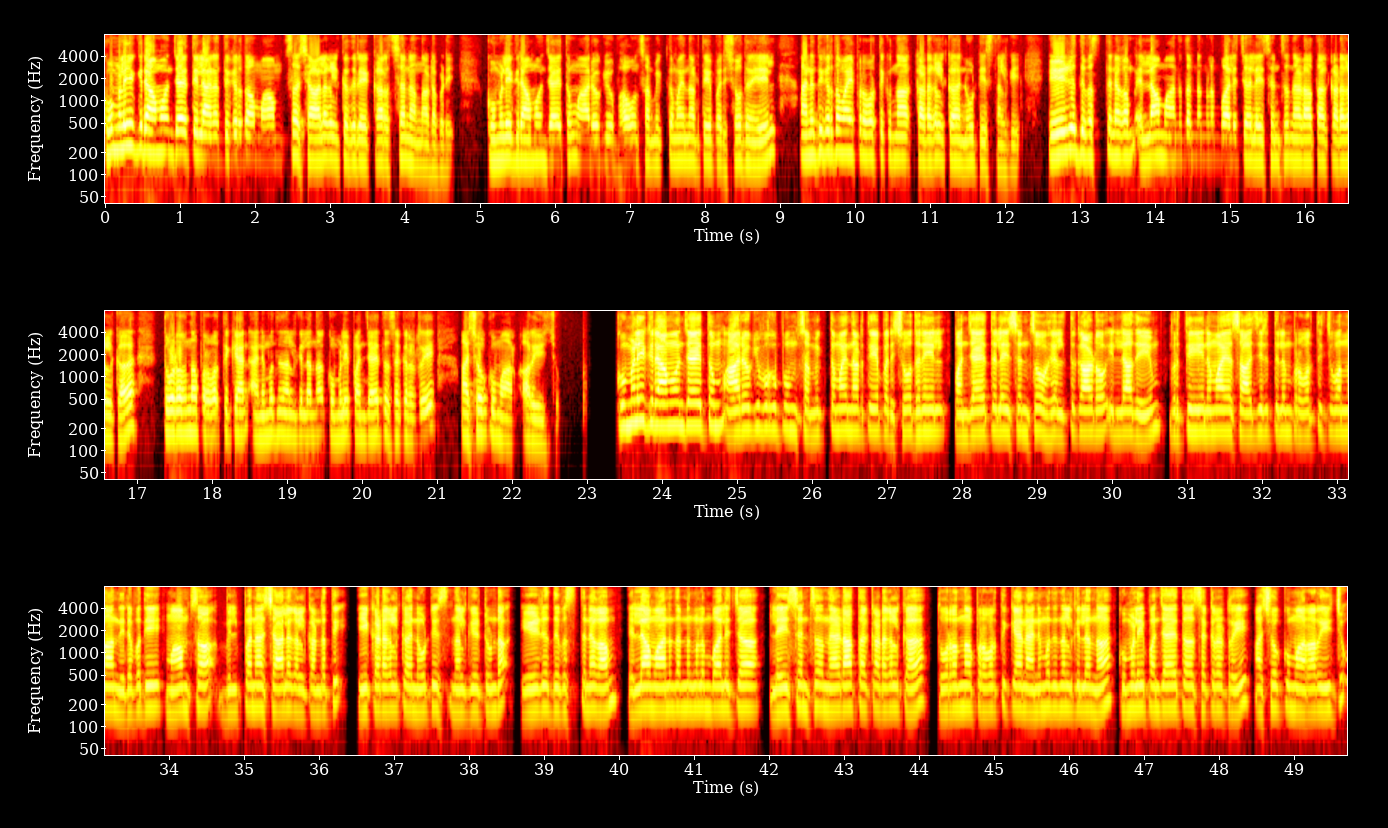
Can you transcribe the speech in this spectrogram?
കുമളി ഗ്രാമപഞ്ചായത്തിൽ അനധികൃത മാംസശാലകൾക്കെതിരെ കർശന നടപടി. കുമളി ഗ്രാമപഞ്ചായത്തും ആരോഗ്യ വിഭാഗവും സംയുക്തമായി നടത്തിയ പരിശോധനയിൽ അനധികൃതമായി പ്രവർത്തിക്കുന്ന കടകൾക്ക് നോട്ടീസ് നൽകി. ഏഴ് ദിവസത്തിനകം എല്ലാ മാനദണ്ഡങ്ങളും പാലിച്ച് ലൈസൻസ് നേടാത്ത കടകൾക്ക് തുടർന്ന് പ്രവർത്തിക്കാൻ അനുമതി നൽകില്ലെന്ന് കുമളി പഞ്ചായത്ത് സെക്രട്ടറി അശോക് കുമാർ അറിയിച്ചു. കുമളി ഗ്രാമപഞ്ചായത്തും ആരോഗ്യവകുപ്പും സംയുക്തമായി നടത്തിയ പരിശോധനയിൽ പഞ്ചായത്ത് ലൈസൻസോ ഹെൽത്ത് കാർഡോ ഇല്ലാതെയും വൃത്തിഹീനമായ സാഹചര്യത്തിലും പ്രവർത്തിച്ചു വന്ന നിരവധി മാംസ വിൽപ്പനശാലകൾ കണ്ടെത്തി. ഈ കടകൾക്ക് നോട്ടീസ് നൽകിയിട്ടുണ്ട്. ഏഴ് ദിവസത്തിനകം എല്ലാ മാനദണ്ഡങ്ങളും പാലിച്ച് ലൈസൻസ് നേടാത്ത കടകൾക്ക് തുറന്ന് പ്രവർത്തിക്കാൻ അനുമതി നൽകില്ലെന്ന് കുമളി പഞ്ചായത്ത് സെക്രട്ടറി അശോക് കുമാർ അറിയിച്ചു.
